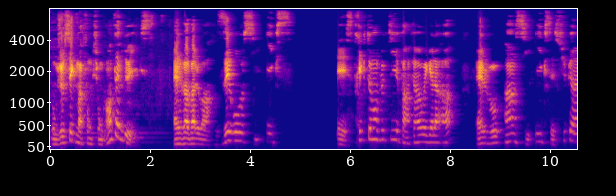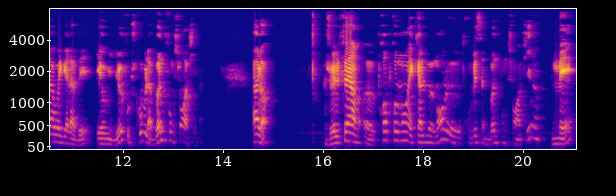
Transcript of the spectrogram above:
Donc je sais que ma fonction grand F de x, elle va valoir 0 si x est strictement plus petit, enfin inférieur ou égal à a. Elle vaut 1 si x est supérieur ou égal à b. Et au milieu, il faut que je trouve la bonne fonction affine. Alors, je vais le faire euh, proprement et calmement, le, trouver cette bonne fonction affine, mais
